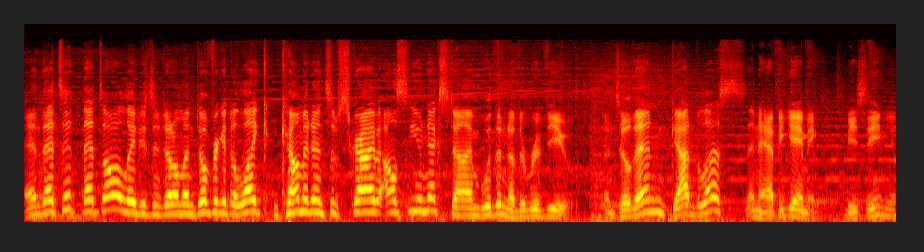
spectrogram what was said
And that's it. That's all, ladies and gentlemen. Don't forget to like, comment, and subscribe. I'll see you next time with another review. Until then, God bless and happy gaming. Be seeing you.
